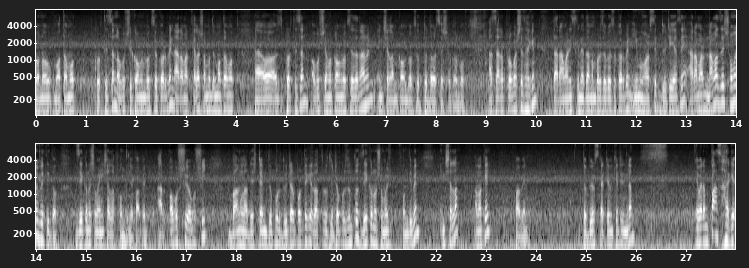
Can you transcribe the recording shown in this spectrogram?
কোনো মতামত করতে চান অবশ্যই কমেন্ট বক্সে করবেন। আর আমার খেলা সম্বন্ধে মতামত করতে চান অবশ্যই আমার কমেন্ট বক্সে জানাবেন। ইনশাল্লাহ আমি কমেন্ট বক্সে উত্তর দেওয়ার চেষ্টা করব। আর যারা প্রবাসে থাকেন, তারা আমার স্ক্রিনে দেওয়া নম্বর যোগাযোগ করবেন, ইমো, হোয়াটসঅ্যাপ দুইটাই আছে। আর আমার নামাজের সময় ব্যতীত যে কোনো সময় ইনশাল্লাহ ফোন দিলে পাবেন। আর অবশ্যই অবশ্যই বাংলাদেশ টাইম দুপুর দুইটার পর থেকে রাত্র দুইটা পর্যন্ত যে কোনো সময় ফোন দিবেন ইনশাল্লাহ আমাকে পাবেন। তো বিয়ার্স কাটে আমি কেটে নিলাম। এবার আমি পাঁচ হাগে,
